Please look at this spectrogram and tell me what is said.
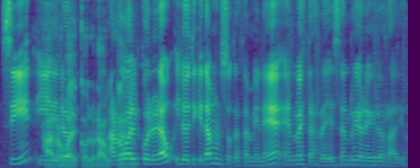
¿Sí? Y arroba el Colorau. Arroba el Colorau y lo etiquetamos nosotros también, ¿eh? En nuestras redes, en Río Negro Radio.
